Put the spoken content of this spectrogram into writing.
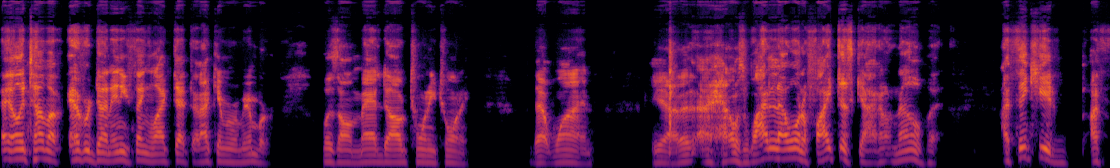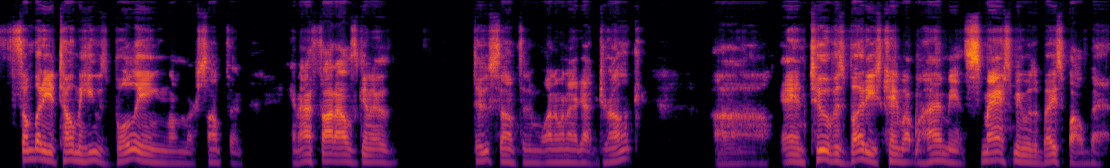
The only time I've ever done anything like that that I can remember was on Mad Dog 2020. That wine. Yeah, I was. Why did I want to fight this guy? I don't know, but I think he had. I, somebody had told me he was bullying them or something, and I thought I was gonna do something when when I got drunk. Uh, and two of his buddies came up behind me and smashed me with a baseball bat,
